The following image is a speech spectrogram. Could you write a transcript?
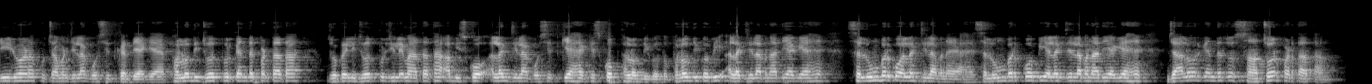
डीडवाणा कुचामन जिला घोषित कर दिया गया है। फलोदी जोधपुर के अंदर पड़ता था, जो पहले जोधपुर ज़िले में आता था, अब इसको अलग जिला घोषित किया है किसको? फलोदी को। तो फलोदी को भी अलग जिला बना दिया गया है। सलूम्बर को अलग जिला बनाया है। सलूम्बर को भी अलग जिला बना दिया गया है। जालोर के अंदर जो सांचौर पड़ता था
